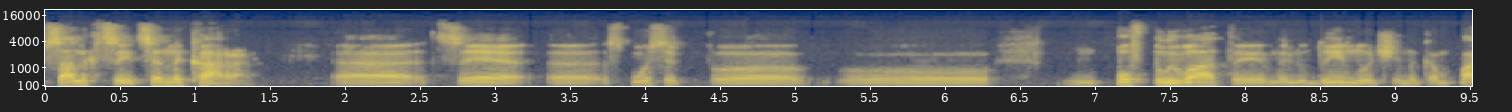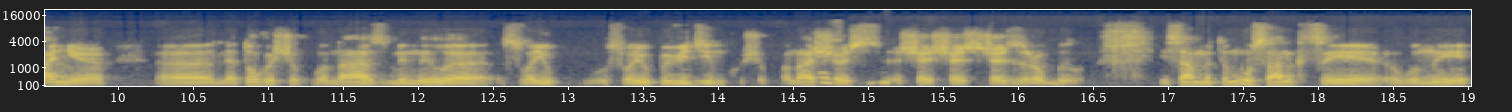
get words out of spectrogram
санкції це не кара, це спосіб повпливати на людину чи на компанію для того, щоб вона змінила свою свою поведінку, щоб вона щось, щось, щось, щось зробила. І саме тому санкції вони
